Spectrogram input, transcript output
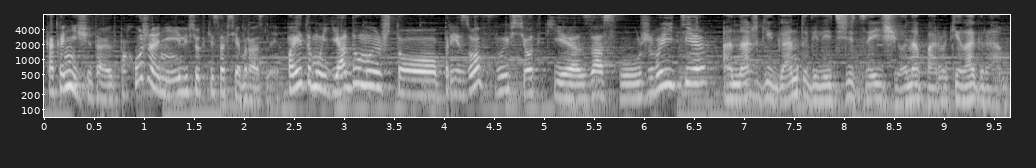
как они считают, похожи они или все-таки совсем разные. Поэтому я думаю, что призов вы все-таки заслуживаете. А наш гигант увеличится еще на пару килограмм.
